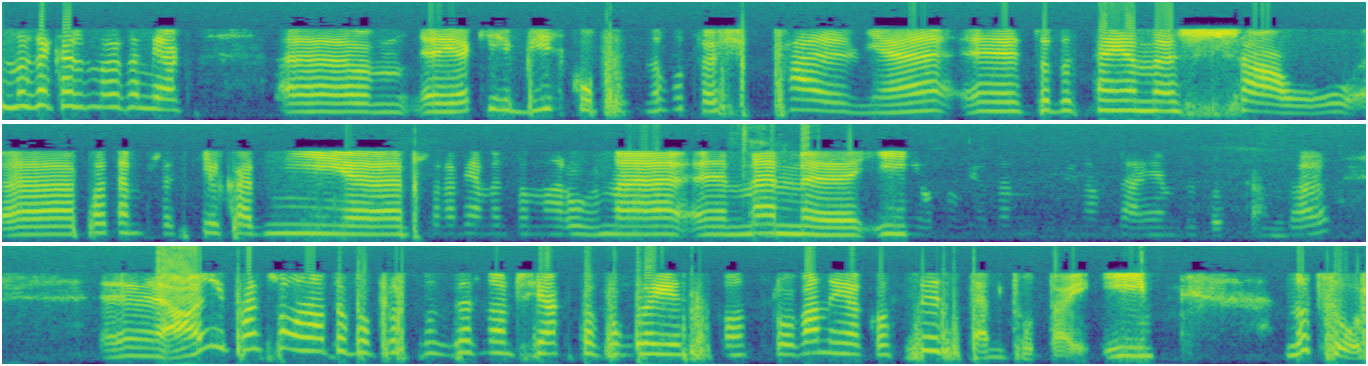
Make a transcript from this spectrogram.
my za każdym razem jak um, jakiś biskup znowu coś palnie, e, to dostajemy szału. E, potem przez kilka dni e, przerabiamy to na różne memy i opowiadamy sobie nawzajem, że to skandal. E, a oni patrzą na to po prostu z zewnątrz, jak to w ogóle jest skonstruowane jako system tutaj. I no cóż,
